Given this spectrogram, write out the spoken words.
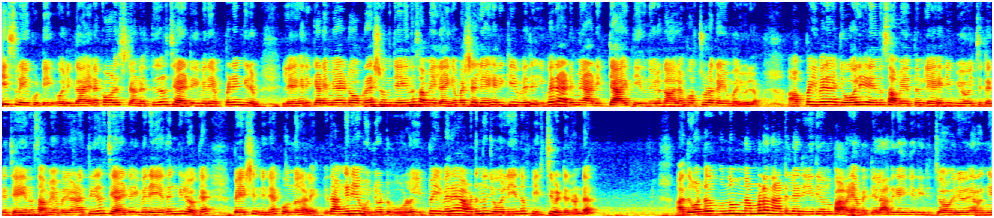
ഈ സ്ത്രീക്കുട്ടി ഒരു ഗൈനക്കോളജിസ്റ്റാണ്. തീർച്ചയായിട്ടും ഇവർ എപ്പോഴെങ്കിലും ലഹരിക്ക് അടിമയായിട്ട് ഓപ്പറേഷൻ ഒന്നും ചെയ്യുന്ന സമയമില്ലായിരിക്കും പക്ഷെ ലഹരിക്ക് ഇവർ ഇവരെ അടിമ അഡിക്റ്റ് ആയി തീരുന്ന ഒരു കാലം കുറച്ചുകൂടെ കഴിയും വരുമല്ലോ. അപ്പം ഇവർ ജോലി ചെയ്യുന്ന സമയത്തും ലഹരി ഉപയോഗിച്ചിട്ടൊക്കെ ചെയ്യുന്ന സമയം വരികയാണെങ്കിൽ തീർച്ചയായിട്ടും ഇവർ ഏതെങ്കിലുമൊക്കെ പേഷ്യന്റിനെ കൊന്നുകളയും. ഇത് അങ്ങനെയേ മുന്നോട്ട് പോവുള്ളൂ. ഇപ്പം ഇവരെ അവിടുന്ന് ജോലിയിൽ നിന്ന് പിരിച്ചുവിട്ടിട്ടുണ്ട്. അതുകൊണ്ട് ഒന്നും നമ്മുടെ നാട്ടിലെ രീതി ഒന്നും പറയാൻ പറ്റില്ല. അത് കഴിഞ്ഞ് തിരിച്ചു അവർ ഇറങ്ങി.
